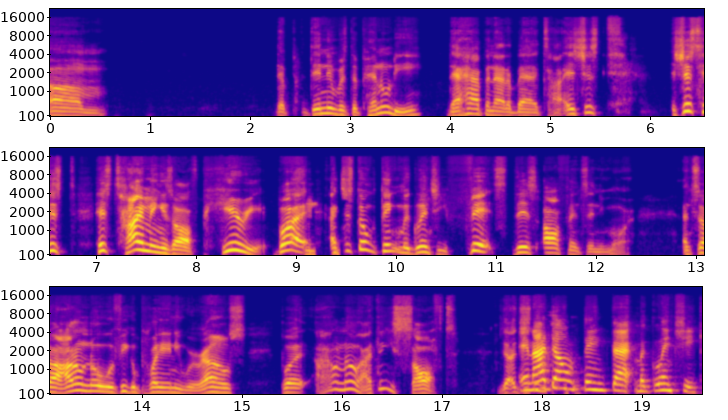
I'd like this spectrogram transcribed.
um, the then there was the penalty that happened at a bad time. It's just. It's just his his timing is off, period. But I just don't think McGlinchey fits this offense anymore. And so I don't know if he can play anywhere else, but I don't know. I think he's soft. Yeah, just And I don't think that McGlinchey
